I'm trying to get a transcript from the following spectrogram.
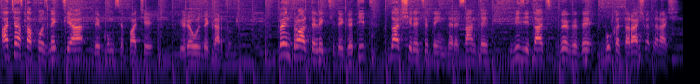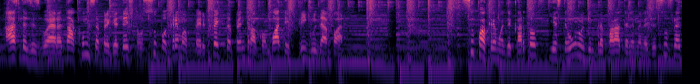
Aceasta a fost lecția de cum se face piureul de cartofi. Pentru alte lecții de gătit, dar și rețete interesante, vizitați www.bucătăraș. Astăzi îți voi arăta cum să pregătești o supă cremă perfectă pentru a combate frigul de afară. Supa cremă de cartofi este unul din preparatele mele de suflet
